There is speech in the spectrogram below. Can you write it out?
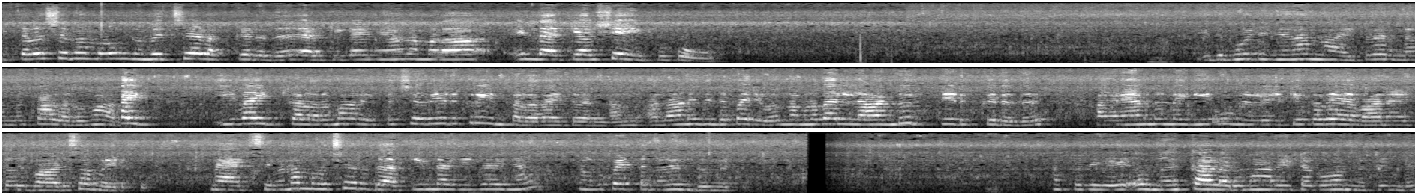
ഇട്ട പക്ഷെ നമ്മൾ ഒന്നും വെച്ച് ഇളക്കരുത്. ഇളക്കി കഴിഞ്ഞാൽ നമ്മൾ ഉണ്ടാക്കിയ ആ ഷേപ്പ് പോവും. ഇത് മുരിഞ്ഞ് നന്നായിട്ട് വരണം. ഒന്ന് കളർ മാറി ഈ വൈറ്റ് കളർ മാറിയിട്ട് ചെറിയൊരു ക്രീം കളർ ആയിട്ട് വരണം. അതാണ് ഇതിന്റെ പരുവം. നമ്മൾ വല്ലാണ്ട് ഉരുട്ടിയെടുക്കരുത് അങ്ങനെയാണെന്നുണ്ടെങ്കിൽ ഉള്ളിലേക്കൊക്കെ വേവാനായിട്ട് ഒരുപാട് സമയം എടുക്കും മാക്സിമം നമ്മൾ ചെറുതാക്കി ഉണ്ടാക്കി കഴിഞ്ഞാൽ നമുക്ക് പെട്ടെന്ന് വെന്തും കിട്ടും. അപ്പൊ ഇത് ഒന്ന് കളർ മാറിയിട്ടൊക്കെ വന്നിട്ടുണ്ട്.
